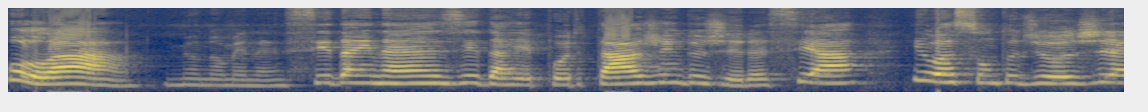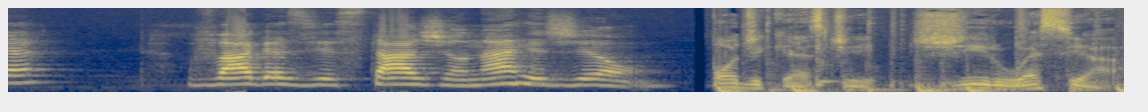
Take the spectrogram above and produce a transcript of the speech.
Olá, meu nome é Nancy Dainese, da reportagem do Giro SA, e o assunto de hoje é Vagas de estágio na região. Podcast Giro SA.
